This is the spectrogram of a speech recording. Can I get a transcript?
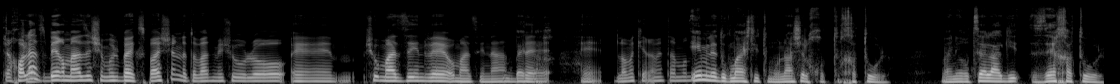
אתה יכול להסביר מה זה שימוש ב expression לטובת מישהו לא, אה, שהוא מאזין ו... או מאזינה? בטח. ולא מכירים את המודל? אם לדוגמה יש לי תמונה של חתול, ואני רוצה להגיד, זה חתול,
